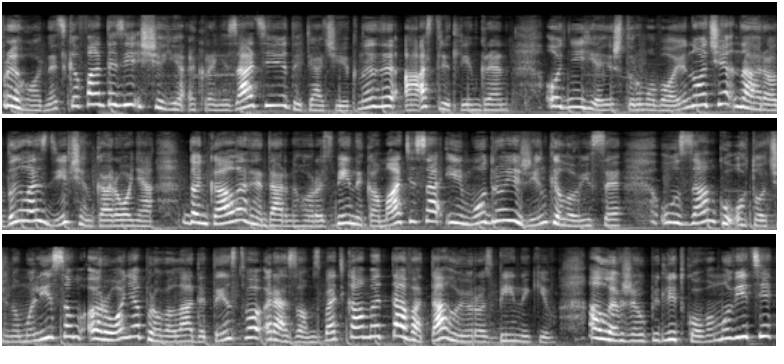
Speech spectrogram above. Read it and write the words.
Пригодницька фентезі, що є екранізацією дитячої книги Астрід Лінгрен. Однієї штурмової ночі народилась дівчинка Роня, донька легендарного розбійника Матіса і мудрої жінки Ловіси. У замку, оточеному лісом, Роня провела дитинство разом з батьками та ватагою розбійників. Але вже у підлітковому віці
